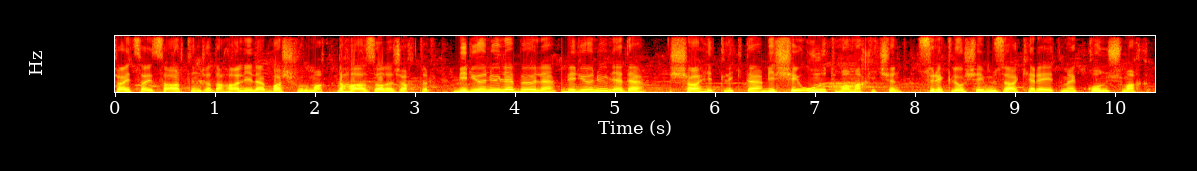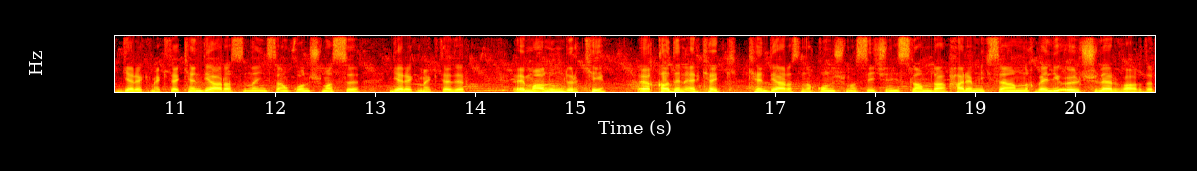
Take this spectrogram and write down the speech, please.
Şahit sayısı artınca da haliyle başvurmak daha azalacaktır. Bir yönüyle böyle, bir yönüyle de şahitlikte bir şeyi unutmamak için sürekli o şeyi müzakere etmek, konuşmak gerekmekte. Kendi arasında insan konuşması gerekmektedir. E, malumdur ki kadın erkek kendi arasında konuşması için İslam'da haremlik selamlık belli ölçüler vardır.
